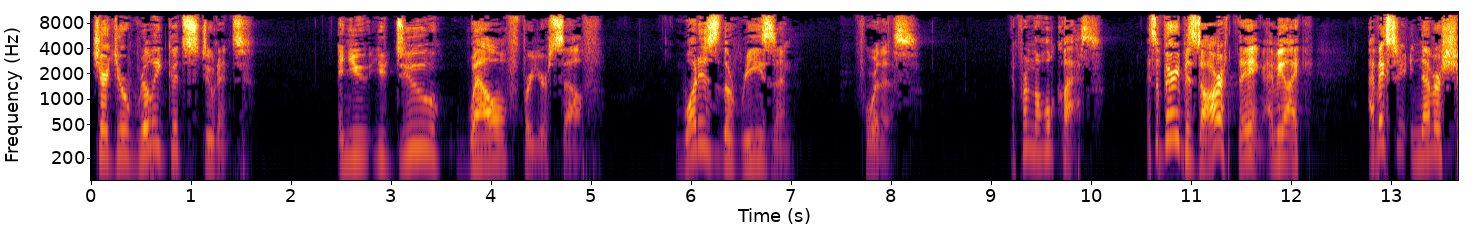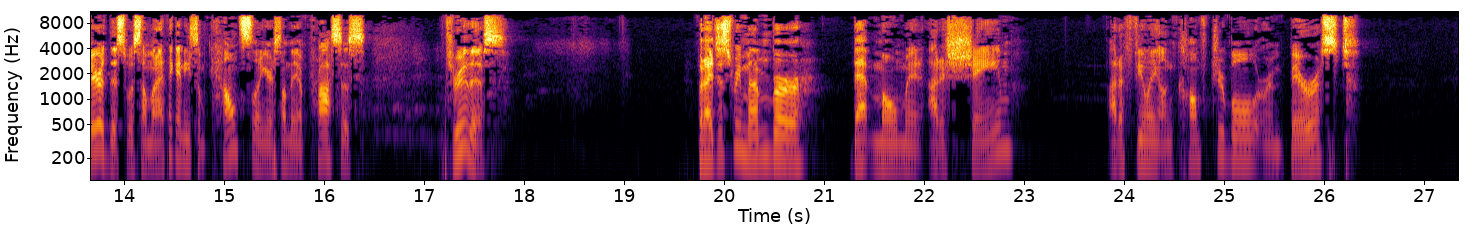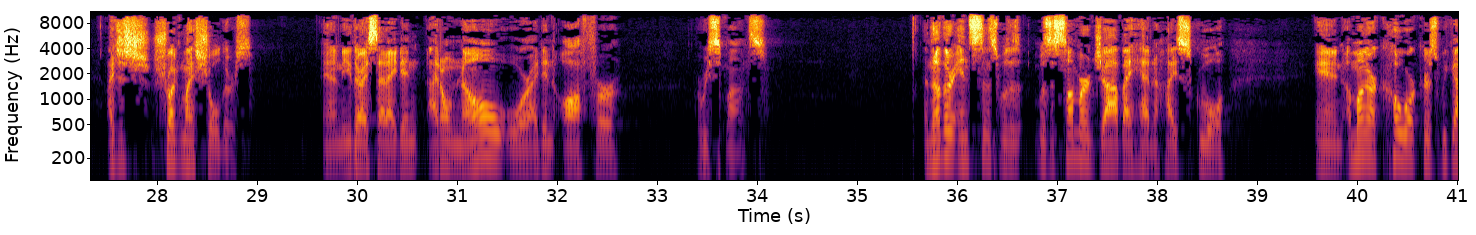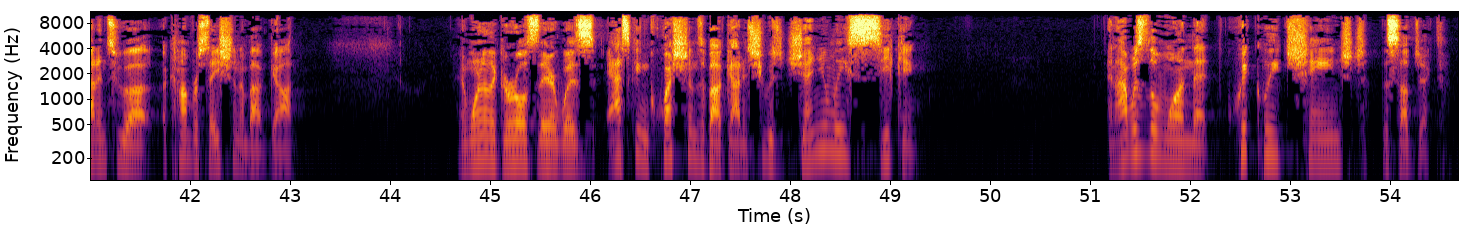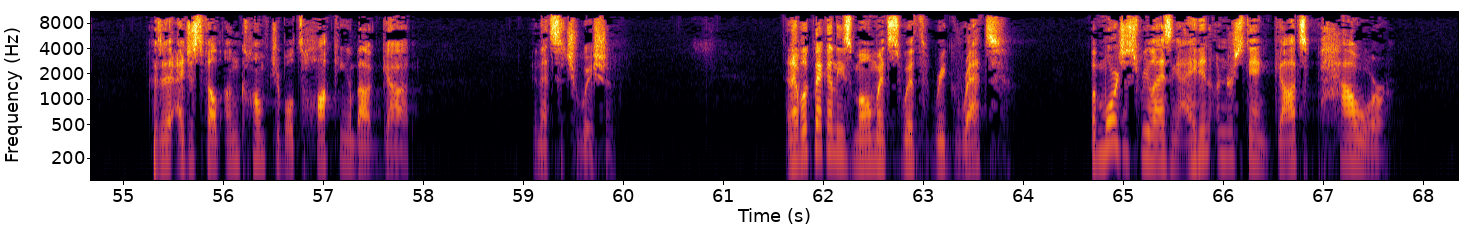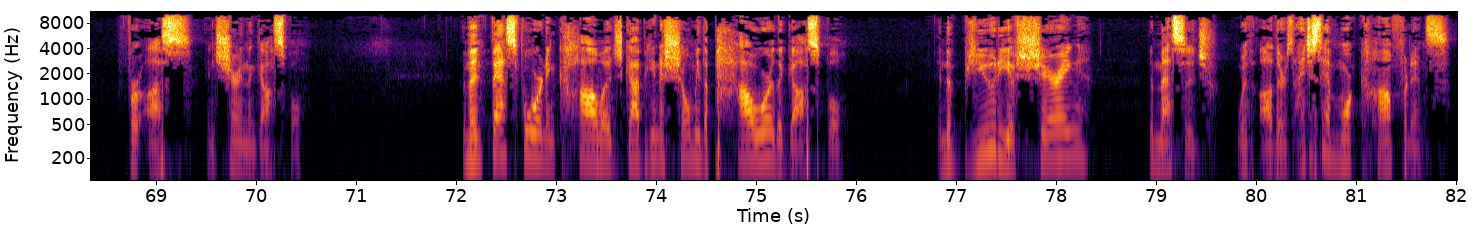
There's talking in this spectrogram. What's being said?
Jared, you're a really good student. And you, you do well for yourself. What is the reason for this? In front of the whole class. It's a very bizarre thing. I mean, like, I've actually never shared this with someone. I think I need some counseling or something to process through this. But I just remember that moment out of shame, out of feeling uncomfortable or embarrassed. I just shrugged my shoulders. And either I said I didn't I don't know or I didn't offer a response. Another instance was, was a summer job I had in high school. And among our coworkers, we got into a, a conversation about God. And one of the girls there was asking questions about God, and she was genuinely seeking. And I was the one that quickly changed the subject because I just felt uncomfortable talking about God in that situation. And I look back on these moments with regret, but more just realizing I didn't understand God's power for us in sharing the gospel. And then fast forward in college, God began to show me the power of the gospel and the beauty of sharing the message with others. I just have more confidence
